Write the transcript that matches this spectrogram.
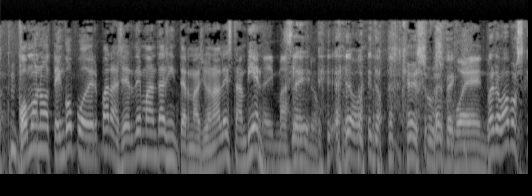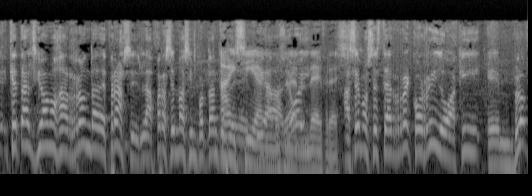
¿Cómo no? Tengo poder para hacer demandas internacionales también. Me imagino. bueno, perfecto. Bueno. Bueno, vamos, ¿qué, qué tal si vamos a ronda de frases? La frase más importante Ay, del sí, día hagamos de una hoy. ronda de frases. Hacemos este recorrido aquí en Blog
